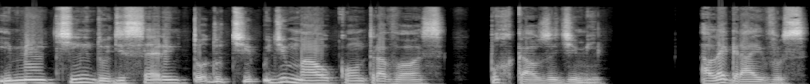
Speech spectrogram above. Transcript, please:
e mentindo disserem todo tipo de mal contra vós, por causa de mim. Alegrai-vos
